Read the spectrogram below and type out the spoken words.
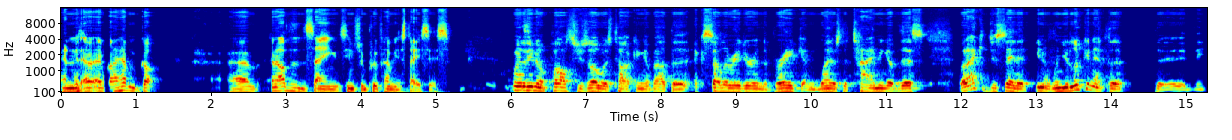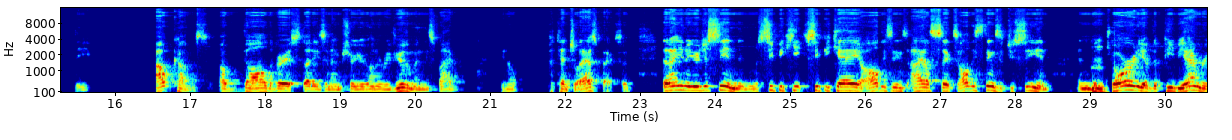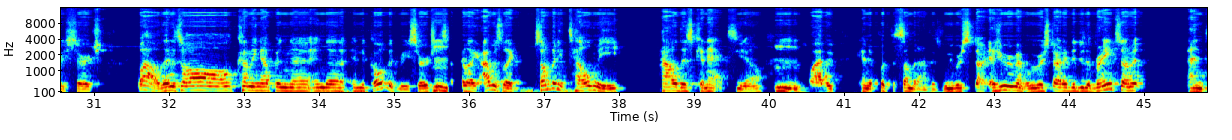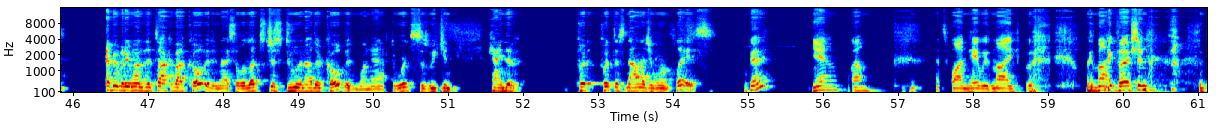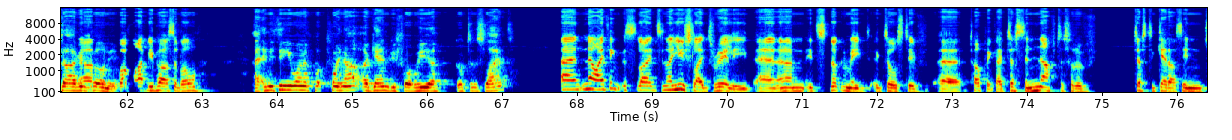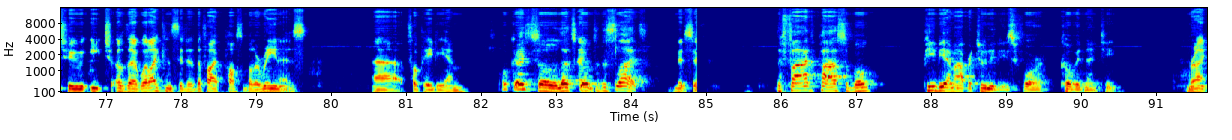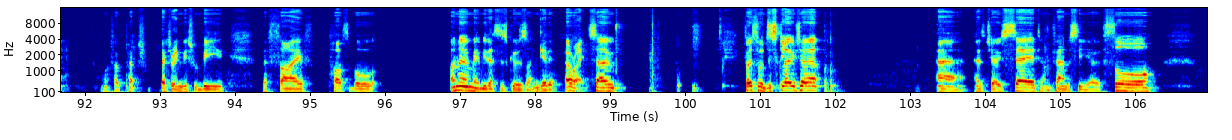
and I, I haven't got um, and other than saying it seems to improve homeostasis. Well, you know, Paul Chazot was talking about the accelerator and the brake and what is the timing of this. But I could just say that, you know, when you're looking at the the, the, the outcomes of all the various studies, and I'm sure you're going to review them in these five, you know, potential aspects. That I, you know, you're just seeing, you know, CPK, CPK, all these things, IL-6, all these things that you see in, in the hmm. majority of the PBM research. Wow, then it's all coming up in the in the in the COVID research. Mm. Like I was like, somebody tell me how this connects. You know, mm. Why we kind of put the summit on because we were start as you remember we were starting to do the brain summit, and everybody wanted to talk about COVID, and I said, well, let's just do another COVID one afterwards, so we can kind of put put this knowledge in one place. Okay. Yeah. Well, that's why I'm here with my with my version. The dog and uh, pony. What might be possible? Uh, anything you want to point out again before we uh, go to the slides? Uh, no, I think the slides, and I use slides really, and um, it's not going to be exhaustive uh, topic. I just enough to sort of just to get us into each of the what I consider the five possible arenas uh, for PBM. Okay, so let's go to the slides. The five possible PBM opportunities for COVID-19. Right. Well, I better English would be the five possible. Oh no, maybe that's as good as I can get it. All right. So first of all, disclosure. Uh, as Joe said, I'm founder CEO of Thor.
